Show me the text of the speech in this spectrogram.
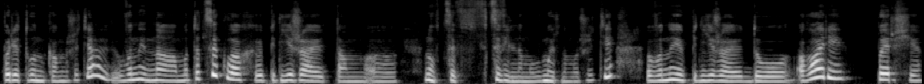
порятунком життя. Вони на мотоциклах під'їжджають там, ну це в цивільному, в мирному житті. Вони під'їжджають до аварії перші,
